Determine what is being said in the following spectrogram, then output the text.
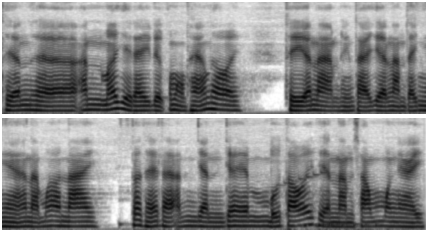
thì anh à, anh mới về đây được có một tháng thôi. Thì anh làm hiện tại giờ anh làm tại nhà anh làm có online. Có thể là anh dành cho em buổi tối thì anh làm xong ban ngày.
